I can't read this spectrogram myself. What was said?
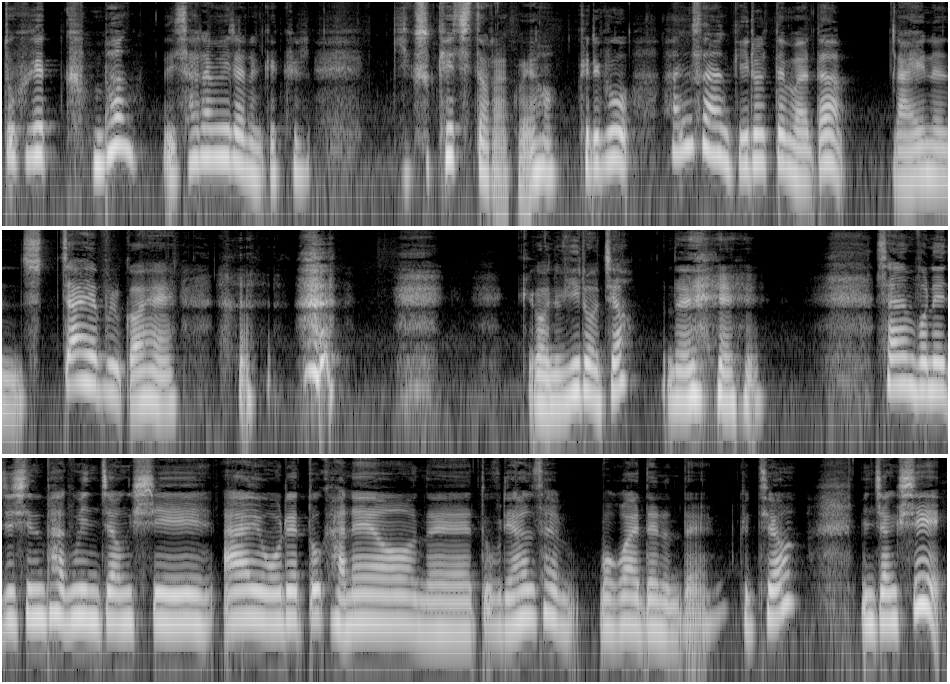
또 그게 금방 사람이라는 게 그, 익숙해지더라고요. 그리고 항상 이럴 때마다 나이는 숫자에 불과해. 그건 위로죠? 네. 사연 보내주신 박민정 씨. 아유, 올해 또 가네요. 네. 또 우리 한 살 먹어야 되는데. 그쵸? 민정 씨,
